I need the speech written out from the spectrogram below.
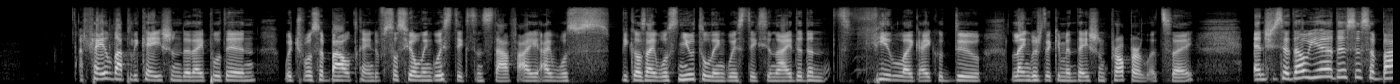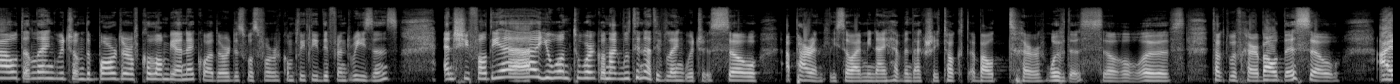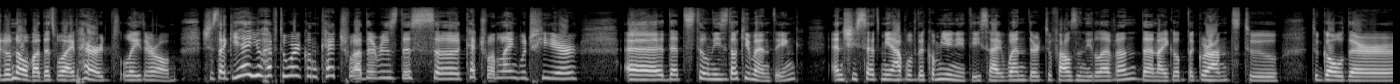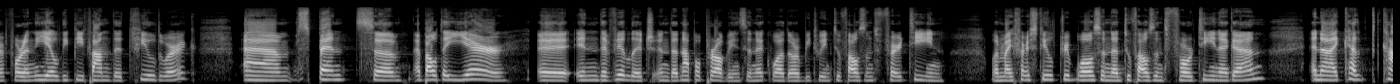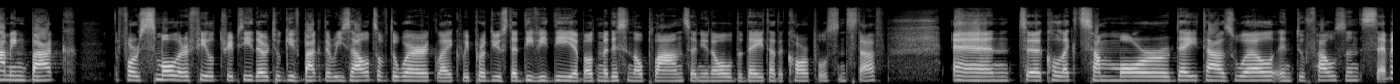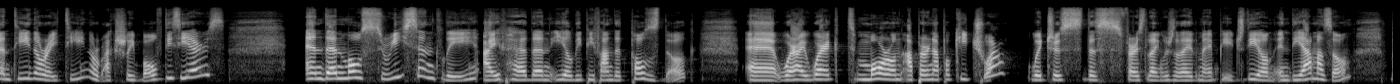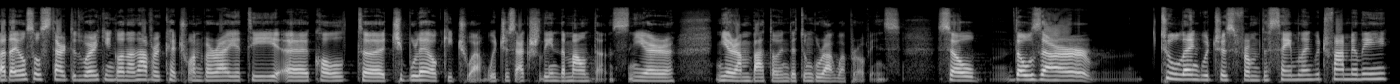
failed application that I put in, which was about kind of sociolinguistics and stuff. I, I was because I was new to linguistics, you know, I didn't feel like I could do language documentation proper, let's say. And she said, "Oh yeah, this is about a language on the border of Colombia and Ecuador. This was for completely different reasons." And she thought, "Yeah, you want to work on agglutinative languages." So apparently, so I mean, I haven't actually talked about her with this, so uh, talked with her about this. So I don't know, but that's what I've heard later on. She's like, "Yeah, you have to work on Quechua. There is this uh, language here uh, that still needs documenting." And she set me up with the community. So I went there 2011. Then I got the grant to to go there for an ELDP funded fieldwork, um, spent uh, about a year uh, in the village in the Napo province in Ecuador between 2013 when my first field trip was and then 2014 again and I kept coming back for smaller field trips either to give back the results of the work like we produced a dvd about medicinal plants and you know all the data the corpus and stuff and uh, collect some more data as well in 2017 or 18 or actually both these years. And then most recently, I've had an ELDP funded postdoc uh, where I worked more on Upper Napo Quechua, which is this first language that I did my PhD on in the Amazon. But I also started working on another Quechuan variety uh, called uh, Chibuleo Quechua, which is actually in the mountains near near Ambato in the Tungurahua province. So those are two languages from the same language family.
